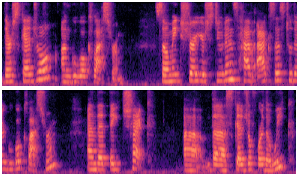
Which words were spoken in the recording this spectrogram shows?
their schedule on Google Classroom. So make sure your students have access to their Google Classroom and that they check uh, the schedule for the week.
